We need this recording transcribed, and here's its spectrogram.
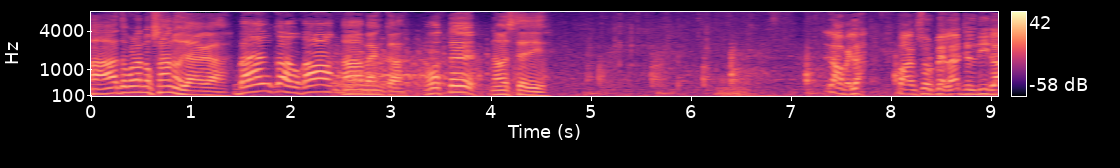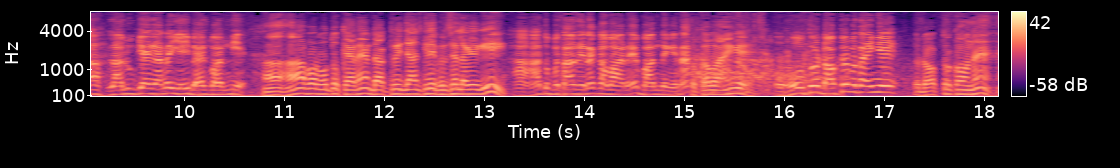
हाँ तो बड़ा नुकसान हो जाएगा। बैंक का होगा। हाँ बैंक का। नमस्ते। नमस्ते जी। ला भाई ला पाँच सौ रुपए ला जल्दी ला। लालू क्या जाना यही भैंस बांधनी है। हाँ हाँ पर वो तो कह रहे हैं डॉक्टरी जाँच के लिए फिर से लगेगी। हाँ हाँ तो बता देना कब आ रहे हैं बाँध देंगे ना। तो कब आएँगे? हो तो डॉक्टर बताएँगे। तो डॉक्टर कौन है?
